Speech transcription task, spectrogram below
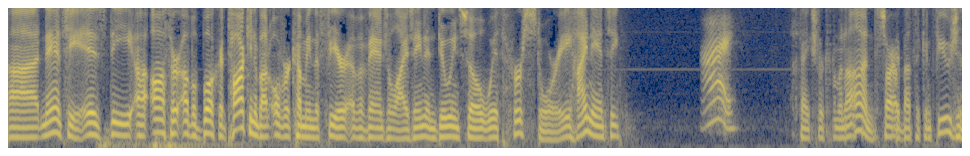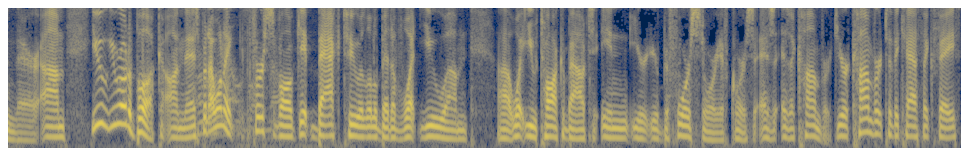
Uh, Nancy is the uh, author of a book talking about overcoming the fear of evangelizing and doing so with her story. Hi, Nancy. Hi. Thanks for coming on. Sorry about the confusion there. Um, you you wrote a book on this, but I want to first of all get back to a little bit of what you um, uh, what you talk about in your, your before story. Of course, as as a convert, you're a convert to the Catholic faith,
